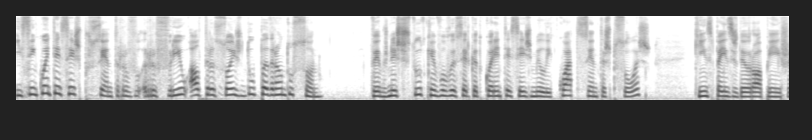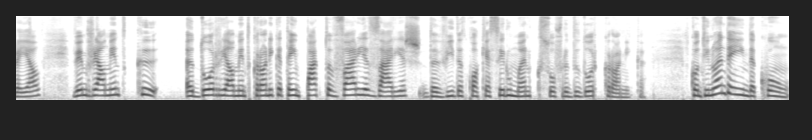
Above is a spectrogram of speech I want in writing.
E 56% referiu alterações do padrão do sono. Vemos neste estudo que envolveu cerca de 46.400 pessoas, 15 países da Europa e Israel, vemos realmente que a dor realmente crónica tem impacto a várias áreas da vida de qualquer ser humano que sofra de dor crónica. Continuando ainda com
